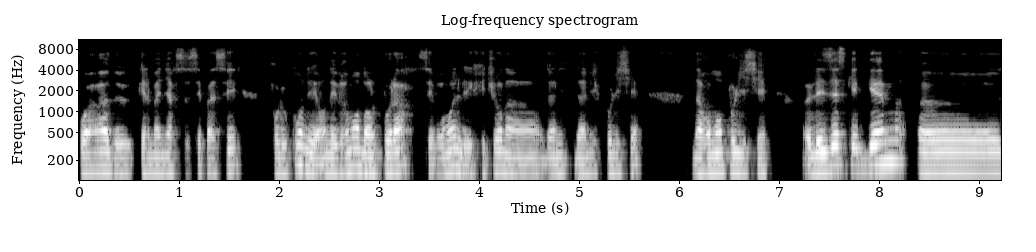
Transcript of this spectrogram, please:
quoi, de quelle manière ça s'est passé. Pour le coup, on est, on est vraiment dans le polar. C'est vraiment l'écriture d'un livre policier, d'un roman policier. Euh, Les escape games, euh,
